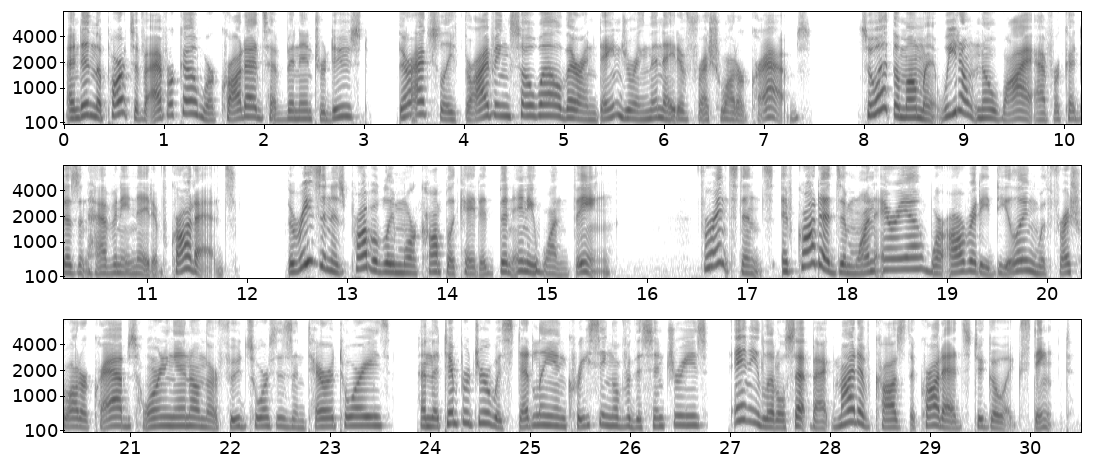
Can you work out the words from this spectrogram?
And in the parts of Africa where crawdads have been introduced, they're actually thriving so well they're endangering the native freshwater crabs. So at the moment, we don't know why Africa doesn't have any native crawdads. The reason is probably more complicated than any one thing. For instance, if crawdads in one area were already dealing with freshwater crabs horning in on their food sources and territories, and the temperature was steadily increasing over the centuries, any little setback might have caused the crawdads to go extinct.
